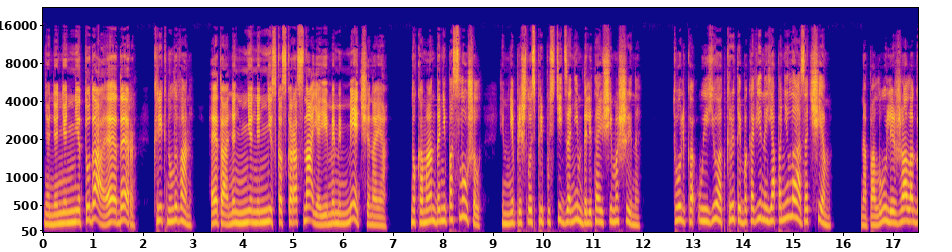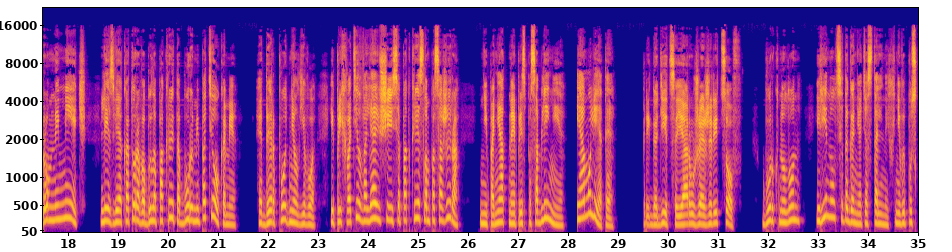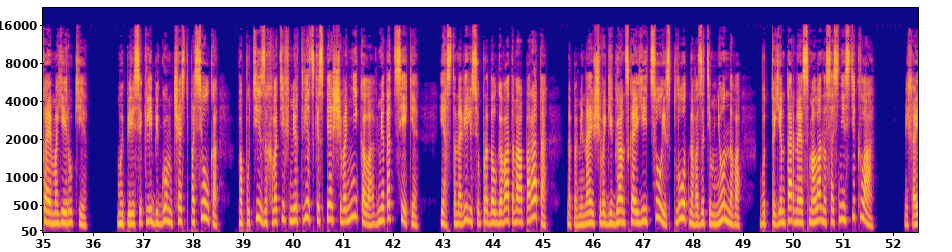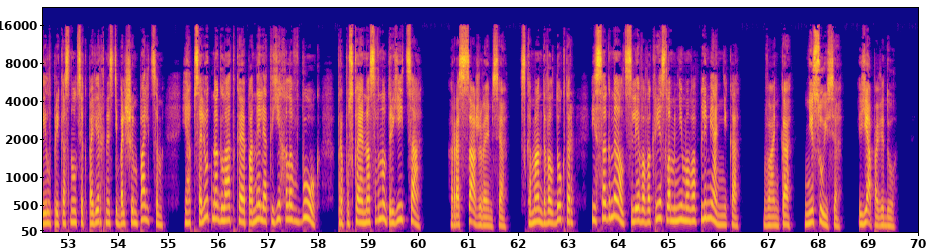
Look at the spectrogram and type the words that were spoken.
«Не-не-не, не туда, Эдер!» — крикнул Иван. «Это низкоскоростная и меченая!» Но команда не послушал, и мне пришлось припустить за ним до летающей машины. Только у ее открытой боковины я поняла, зачем. На полу лежал огромный меч, лезвие которого было покрыто бурыми потеками. Эдер поднял его и прихватил валяющееся под креслом пассажира непонятное приспособление и амулеты. «Пригодится и оружие жрецов», – буркнул он и ринулся догонять остальных, не выпуская моей руки. Мы пересекли бегом часть поселка, по пути захватив мертвецки спящего Никола в медотсеке и остановились у продолговатого аппарата, напоминающего гигантское яйцо из плотного, затемненного, будто янтарная смола на сосне стекла. Михаил прикоснулся к поверхности большим пальцем, и абсолютно гладкая панель отъехала в бок – пропуская нас внутрь яйца. «Рассаживаемся», — скомандовал доктор и согнал с левого кресла мнимого племянника. «Ванька, не суйся, я поведу».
